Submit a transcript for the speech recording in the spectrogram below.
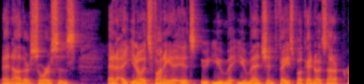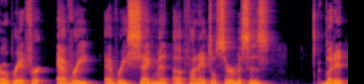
and other sources. And uh, you know, it's funny. It's you you mentioned Facebook. I know it's not appropriate for every every segment of financial services, but it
